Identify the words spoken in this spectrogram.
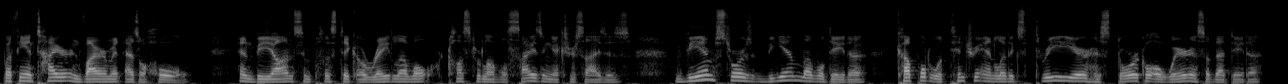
but the entire environment as a whole. And beyond simplistic array level or cluster level sizing exercises, VM Store's VM level data coupled with Tintri Analytics' three year historical awareness of that data,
